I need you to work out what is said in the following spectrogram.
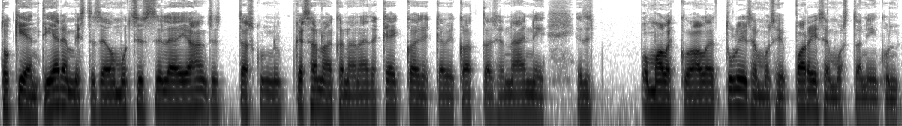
toki en tiedä mistä se on, mutta siis ihan tässä kun kesän aikana näitä keikkoja kävi kattaisi ja näin, niin ja siis omalle kohdalle tuli semmoisia pari semmoista niin kuin,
